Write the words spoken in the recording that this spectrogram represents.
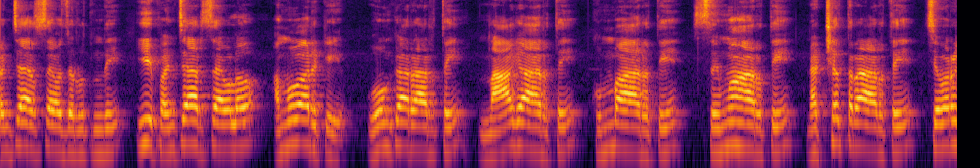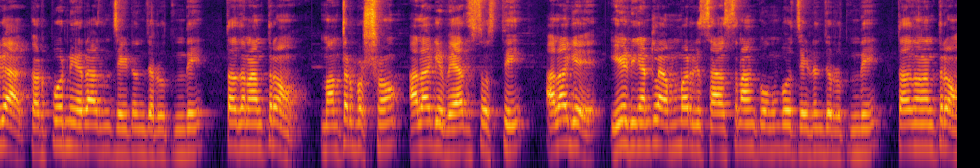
పంచాహార సేవ జరుగుతుంది. ఈ పంచాహార సేవలో అమ్మవారికి ఓంకారహారతి నాగహారతి కుంభహారతి సింహహారతి నక్షత్రహారతి చివరిగా కర్పూర నీరాజన చేయడం జరుగుతుంది. తదనంతరం మంత్రపుష్పం అలాగే వేద స్వస్తి అలాగే ఏడు గంటల అమ్మవారికి సహస్రాం కుంభం చేయడం జరుగుతుంది. తదనంతరం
